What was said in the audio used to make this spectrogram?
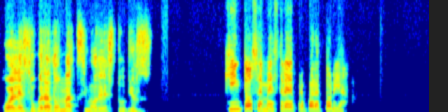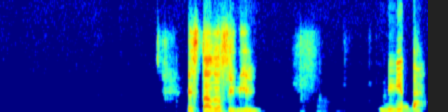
¿Cuál es su grado máximo de estudios? quinto semestre de preparatoria, ¿Estado civil? viuda.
